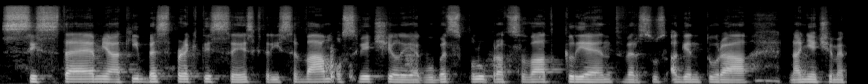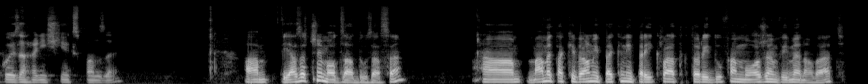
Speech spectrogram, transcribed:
systém, nějaký best practices, který se vám osvědčili, jak vůbec spolupracovat klient versus agentura na něčem, jako je zahraniční expanze? A ja začnem odzadu zase. Máme taký veľmi pekný príklad, ktorý dúfam môžem vymenovať.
